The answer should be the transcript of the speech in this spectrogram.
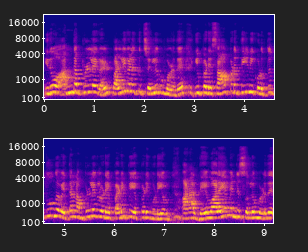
இதோ அந்த பிள்ளைகள் பள்ளிகளுக்கு செல்லும் பொழுது இப்படி சாப்பிட தீனி கொடுத்து தூங்க வைத்தால் நம் பிள்ளைகளுடைய படிப்பு எப்படி முடியும்? ஆனால் தேவாலயம் என்று சொல்லும் பொழுது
